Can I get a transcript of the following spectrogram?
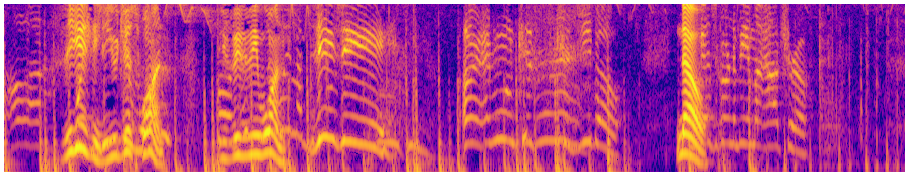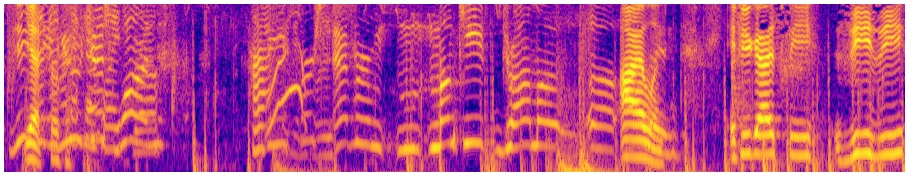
uh, ZZ, you ZZ just won. ZZ won. ZZ. All right, everyone, kids, gazebo. No. You guys are going to be in my outro. ZZ, Yes, you okay. Second just place, won Huh? the first ever m- monkey drama uh, Island. If you guys see ZZ you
